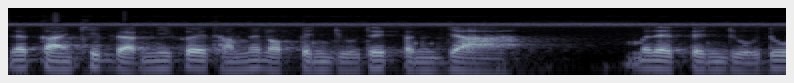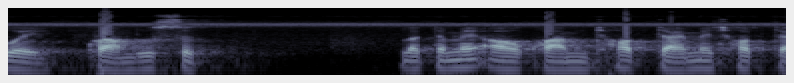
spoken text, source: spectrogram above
และการคิดแบบนี้ก็จะทำให้เราเป็นอยู่ด้วยปัญญา ไม่ได้เป็นอยู่ด้วยความรู้สึก เราจะไม่เอาความชอบใจไม่ชอบใจ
